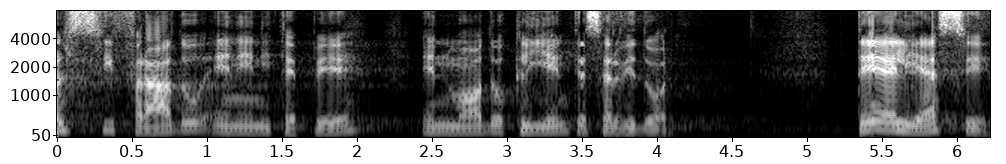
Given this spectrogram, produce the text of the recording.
o cifrado em NTP em modo cliente-servidor. TLS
